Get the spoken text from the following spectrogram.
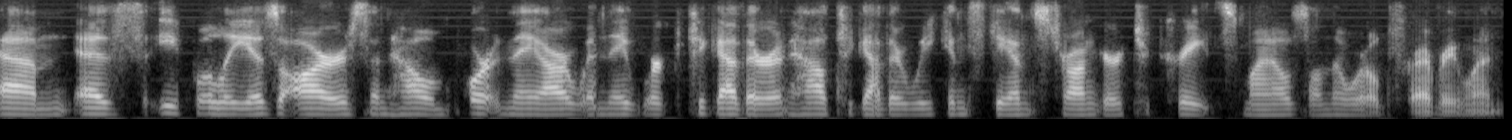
um, as equally as ours and how important they are when they work together and how together we can stand stronger to create smiles on the world for everyone.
